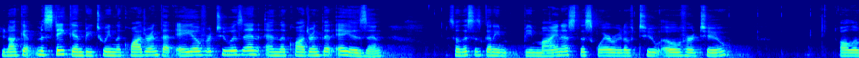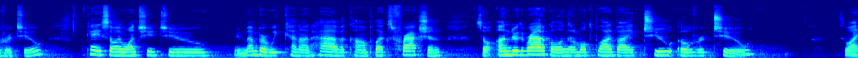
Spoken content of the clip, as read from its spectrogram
Do not get mistaken between the quadrant that A over 2 is in and the quadrant that A is in. So this is going to be minus the square root of 2 over 2, all over 2. Okay, so I want you to remember we cannot have a complex fraction. So under the radical, I'm going to multiply by 2 over 2. So I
